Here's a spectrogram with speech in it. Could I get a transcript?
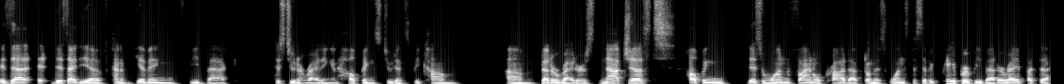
is that this idea of kind of giving feedback to student writing and helping students become um, better writers, not just helping this one final product on this one specific paper be better, right? But to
